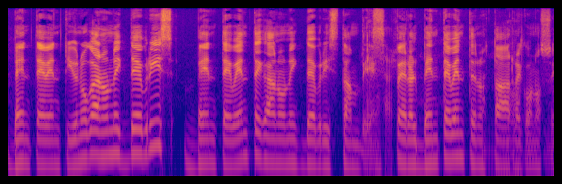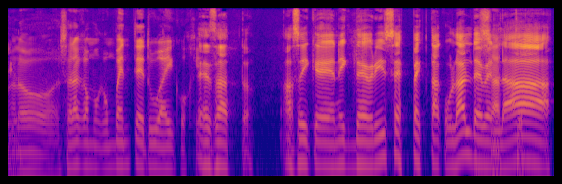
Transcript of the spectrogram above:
2021 ganó Nick Debris, 2020 ganó Nick Debris también. Exacto. Pero el 2020 no estaba No, reconocido. no eso era como que un 20 tú ahí cogiendo. Exacto. Así que Nick Debris espectacular, de Exacto. verdad,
